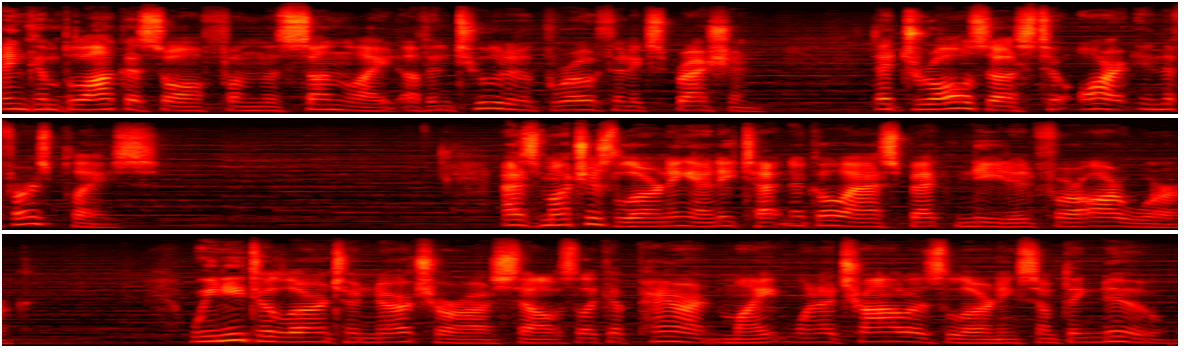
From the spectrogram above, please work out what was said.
and can block us off from the sunlight of intuitive growth and expression that draws us to art in the first place. As much as learning any technical aspect needed for our work, we need to learn to nurture ourselves like a parent might when a child is learning something new.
